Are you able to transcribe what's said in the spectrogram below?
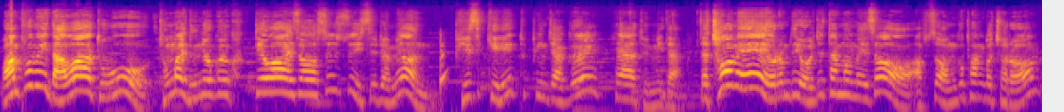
완품이 나와도 정말 능력을 극대화해서 쓸 수 있으려면 비스킷 토핑작을 해야 됩니다. 자 처음에 여러분들이 월드탐험에서 앞서 언급한 것처럼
